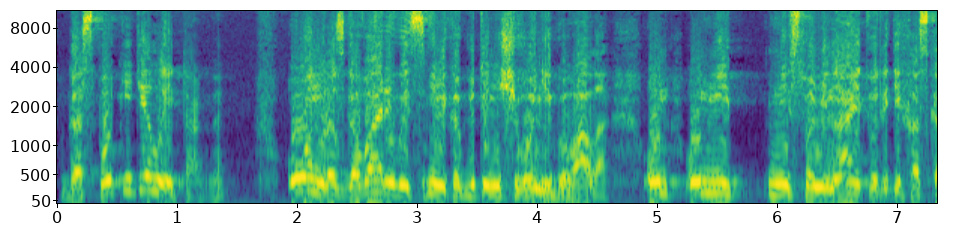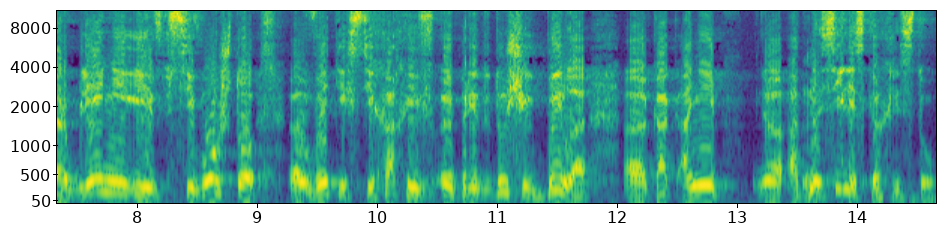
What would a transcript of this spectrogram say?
Господь не делает так, да. Он разговаривает с ними, как будто ничего не бывало. Он, он не, не вспоминает вот этих оскорблений и всего, что э, в этих стихах и в э, предыдущих было, э, как они относились ко Христу.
